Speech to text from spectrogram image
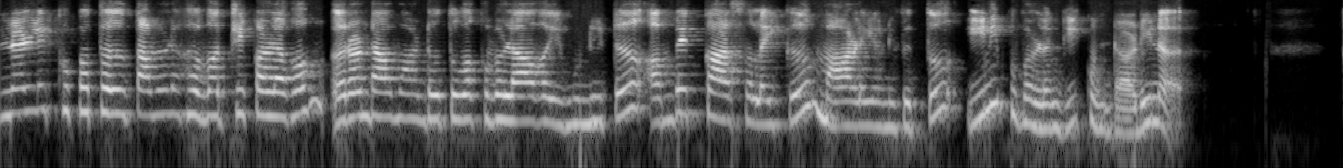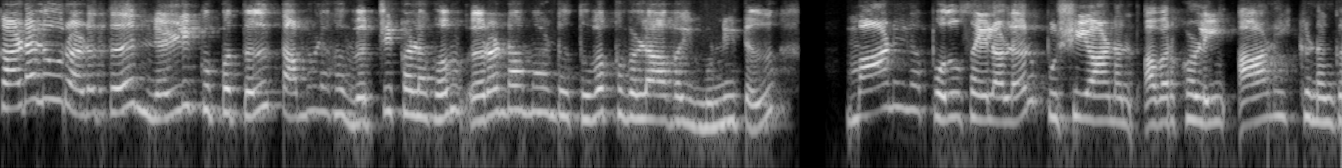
நெல்லிக்குப்பத்தில் தமிழக வெற்றிக் கழகம் இரண்டாம் ஆண்டு துவக்க விழாவை முன்னிட்டு அம்பேத்கர் சிலைக்கு மாலை அணிவித்து இனிப்பு வழங்கி கொண்டாடினர். கடலூர் அடுத்த நெல்லிக்குப்பத்தில் தமிழக வெற்றிக் கழகம் இரண்டாம் ஆண்டு துவக்க விழாவை முன்னிட்டு மாநில பொதுச் செயலாளர் புஷி ஆனந்த் அவர்களின் ஆணைக்கிணங்க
